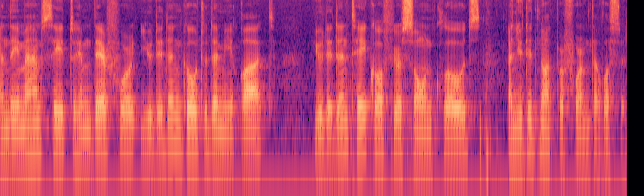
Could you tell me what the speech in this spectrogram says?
And the Imam said to him, Therefore, you didn't go to the miqat, you didn't take off your sewn clothes, and you did not perform the ghusl.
